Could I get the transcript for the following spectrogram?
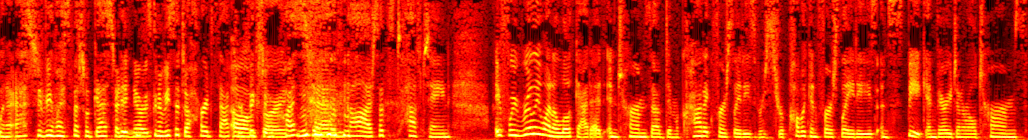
When I asked you to be my special guest, I didn't know it was going to be such a hard fact Oh, or I'm fiction question. Gosh, that's tough, Jane. If we really want to look at it in terms of Democratic first ladies versus Republican first ladies and speak in very general terms,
